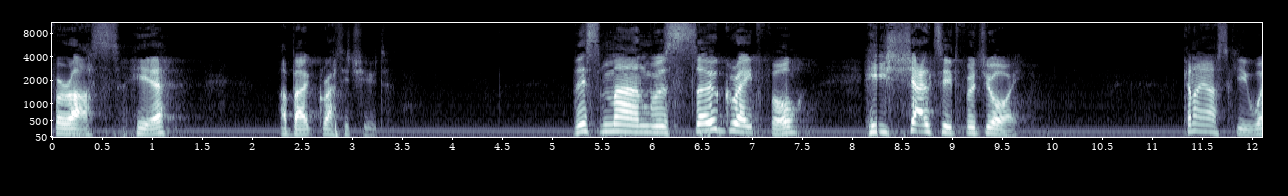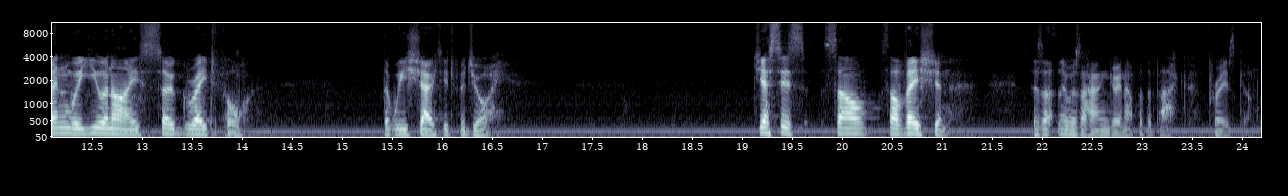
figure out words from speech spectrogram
for us here about gratitude. This man was so grateful, he shouted for joy. Can I ask you, when were you and I so grateful that we shouted for joy? Jess's sal- salvation. A, there was a hand going up at the back. Praise God.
